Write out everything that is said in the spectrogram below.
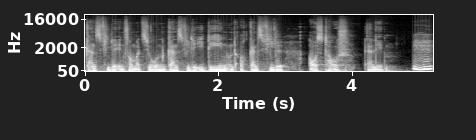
ganz viele Informationen, ganz viele Ideen und auch ganz viel Austausch erleben. Mhm.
